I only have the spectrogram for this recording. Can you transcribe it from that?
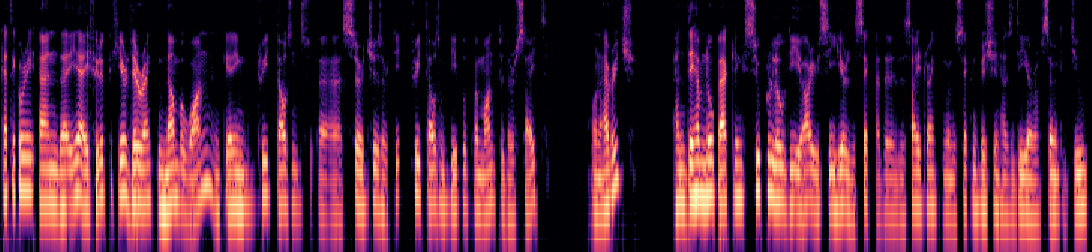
category. And uh, yeah, if you look here, they're ranking number one and getting 3,000 uh, searches or 3,000 people per month to their site on average. And they have no backlinks, super low DR. You see here the, sec- the, the site ranking on the second position has a DR of 72,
